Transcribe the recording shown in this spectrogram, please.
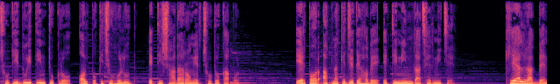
ছুটি দুই তিন টুকরো, অল্প কিছু হলুদ, একটি সাদা রঙের ছোট কাপড়। এরপর আপনাকে যেতে হবে একটি নিম গাছের নিচে। খেয়াল রাখবেন,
